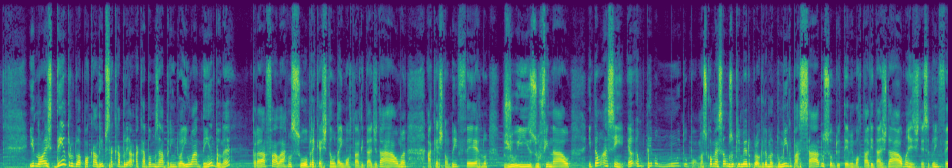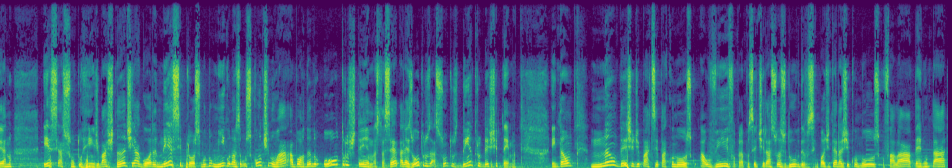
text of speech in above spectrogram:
e nós dentro do Apocalipse acabamos abrindo aí um adendo, né? Para falarmos sobre a questão da imortalidade da alma, a questão do inferno, juízo final. Então, assim, é, é um tema muito bom. Nós começamos o primeiro programa domingo passado sobre o tema imortalidade da alma, resistência do inferno. Esse assunto rende bastante e agora, nesse próximo domingo, nós vamos continuar abordando outros temas, tá certo? Aliás, outros assuntos dentro deste tema. Então, não deixe de participar conosco ao vivo para você tirar suas dúvidas. Você pode interagir conosco, falar, perguntar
